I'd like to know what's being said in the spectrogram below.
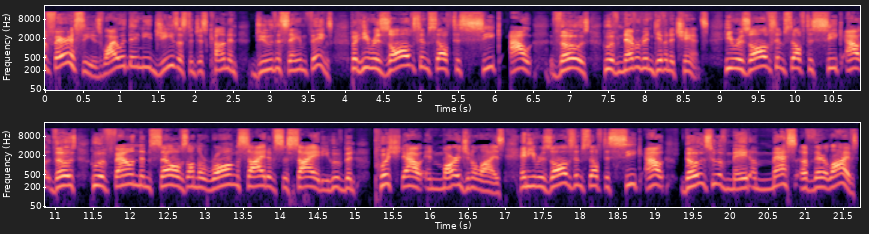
of Pharisees. Why would they need Jesus to just come and do the same things? But he resolves himself to seek out those who have never been given a chance. He resolves himself to seek out those who have found themselves on the wrong side of society, who have been pushed out and marginalized. And he resolves himself to seek out those who have made a mess of their lives.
